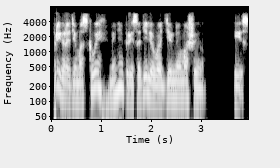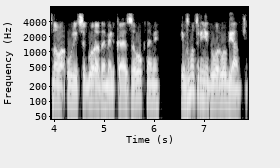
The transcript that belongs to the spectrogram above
В пригороде Москвы меня пересадили в отдельную машину, и снова улицы города мелькают за окнами, и внутренний двор Лубянки.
